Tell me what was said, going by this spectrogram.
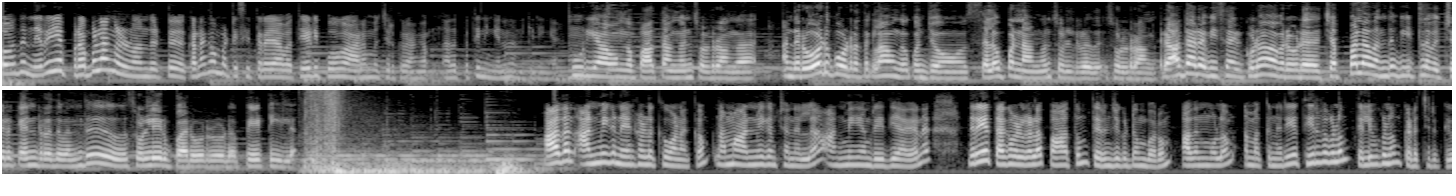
இப்போ வந்து நிறைய பிரபலங்கள் வந்துட்டு கனகாம்பட்டி சித்திரையாவை தேடி போக ஆரம்பிச்சிருக்கிறாங்க. அதை பத்தி நீங்க என்ன நினைக்கிறீங்க? சூர்யா அவங்க பார்த்தாங்கன்னு சொல்றாங்க. அந்த ரோடு போடுறதுக்கெல்லாம் அவங்க கொஞ்சம் செலவு பண்ணாங்கன்னு சொல்றது சொல்றாங்க. ராதா ரவி சார் கூட அவரோட செப்பலை வந்து வீட்டில் வச்சிருக்கேன்றது வந்து சொல்லியிருப்பார் அவரோட பேட்டியில. அதன் ஆன்மீக நேர்களுக்கு வணக்கம். நம்ம ஆன்மீகம் சேனல்ல ஆன்மீகம் ரீதியாக நிறைய தகவல்களை பார்த்தும் தெரிஞ்சுக்கிட்டும் வரும். அதன் மூலம் நமக்கு நிறைய தீர்வுகளும் தெளிவுகளும் கிடைச்சிருக்கு.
